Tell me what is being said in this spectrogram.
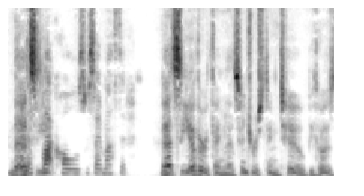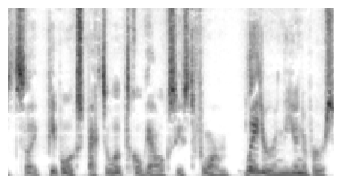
That's Those the, black holes were so massive. That's the other thing that's interesting too, because it's like people expect elliptical galaxies to form later in the universe,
